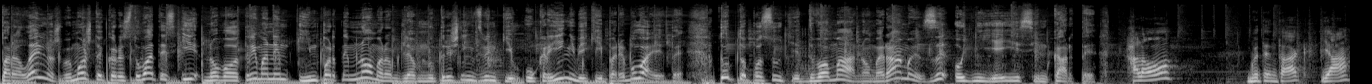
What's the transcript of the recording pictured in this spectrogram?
Паралельно ж ви можете користуватись і новоотриманим імпортним номером для внутрішніх дзвінків в Україні, в якій перебуваєте. Тобто, по суті, двома номерами з однієї сім-карти. Hallo? Guten Tag, ja?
